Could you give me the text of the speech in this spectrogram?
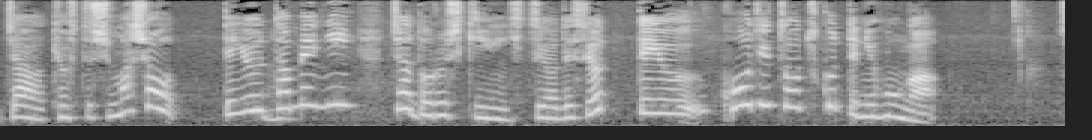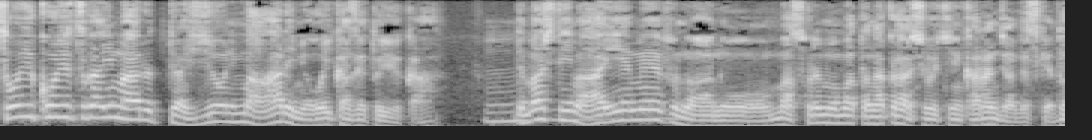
じゃあ拠出しましょうっていうために、うん、じゃあドル資金必要ですよっていう口実を作って日本が。そういう口実が今あるっていうのは非常にまあある意味追い風というかで、まして今 IMF のあの、まあ、それもまた中川翔一に絡んじゃうんですけど、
